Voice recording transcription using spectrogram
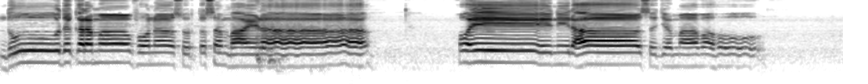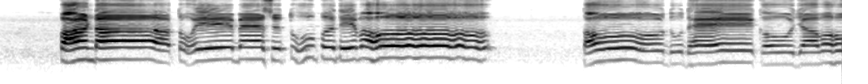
ਦੂਧ ਕਰਮ ਫੁਨ ਸੁਰਤ ਸਮਾਇਣਾ। ਹੋਏ ਨਿਰਾਸ ਜਮਾਵਹੋ। ਪਾਂਡਾ ਧੋਏ ਬੈਸ ਧੂਪ ਦੇਵਹੋ। ਤਉ ਦੁਧੈ ਕੋ ਜਾਵਹੋ।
